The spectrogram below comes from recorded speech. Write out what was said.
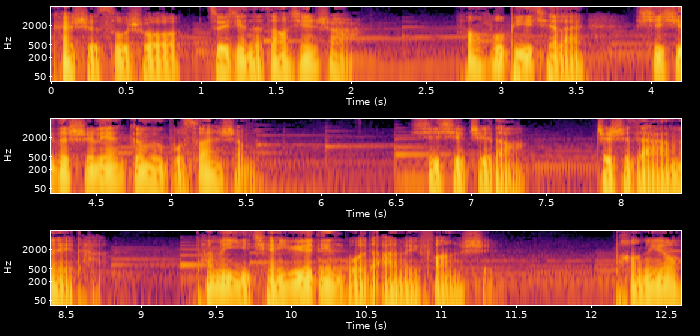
开始诉说最近的糟心事儿，仿佛比起来，西西的失恋根本不算什么。西西知道，这是在安慰他，他们以前约定过的安慰方式。朋友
